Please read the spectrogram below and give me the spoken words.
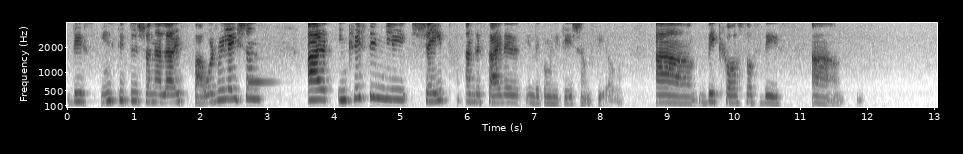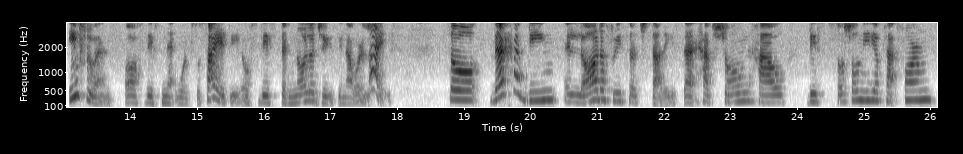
these institutionalized power relations are increasingly shaped and decided in the communication field uh, because of this uh, influence of this network society, of these technologies in our lives. So there have been a lot of research studies that have shown how this social media platform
